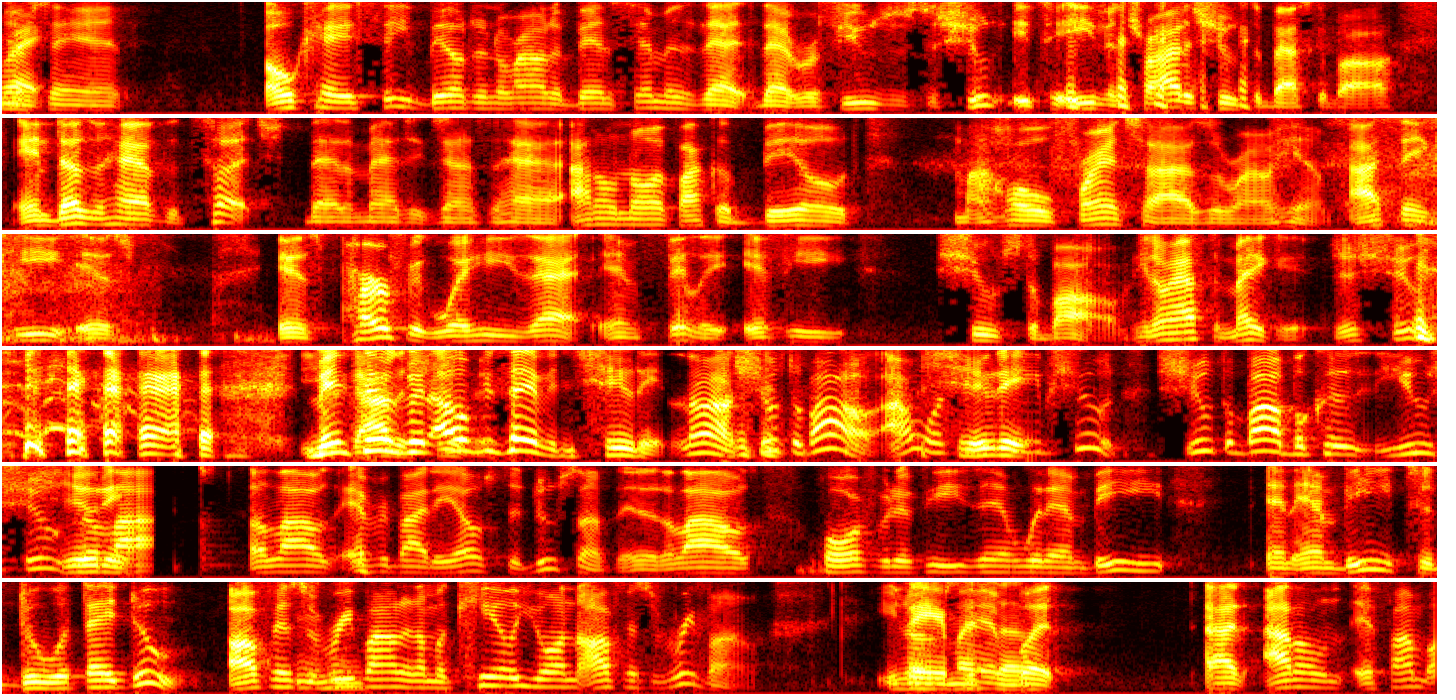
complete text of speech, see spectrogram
You know what I'm saying? OKC building around a Ben Simmons that that refuses to shoot to even try to shoot the basketball and doesn't have the touch that a Magic Johnson had. I don't know if I could build my whole franchise around him. I think he is is perfect where he's at in Philly if he shoots the ball. You don't have to make it, just shoot. Ben Simmons been shoot 0 for 7. Shoot it. No, shoot the ball. I want you to it. keep shooting. Shoot the ball because you shoot, Shoot it. allows, allows everybody else to do something. It allows Horford if he's in with Embiid and Embiid to do what they do. Offensive Mhm. rebound, and I'm gonna kill you on the offensive rebound. You know Very what I'm saying? so. But I I don't if I'm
